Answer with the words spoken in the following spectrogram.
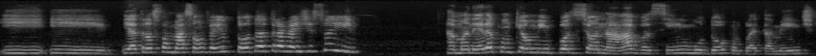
E, e, e a transformação veio toda através disso aí. A maneira com que eu me posicionava, assim, mudou completamente.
